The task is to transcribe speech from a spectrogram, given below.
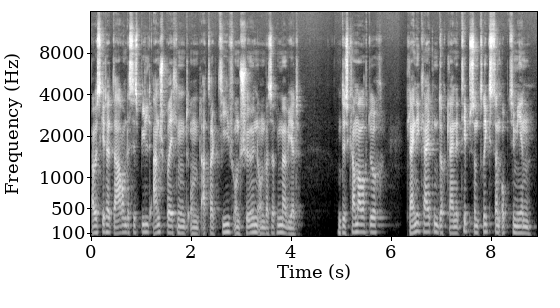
Aber es geht halt darum, dass das Bild ansprechend und attraktiv und schön und was auch immer wird. Und das kann man auch durch Kleinigkeiten, durch kleine Tipps und Tricks dann optimieren.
